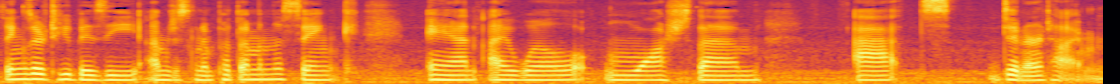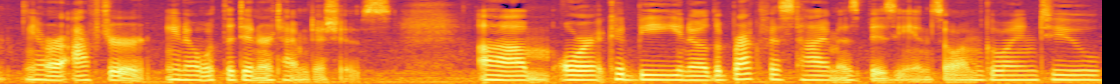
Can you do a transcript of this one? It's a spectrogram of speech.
things are too busy. I'm just going to put them in the sink and I will wash them at dinner time, or after, you know, with the dinner time dishes. Um, or it could be, you know, the breakfast time is busy, and so I'm going to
